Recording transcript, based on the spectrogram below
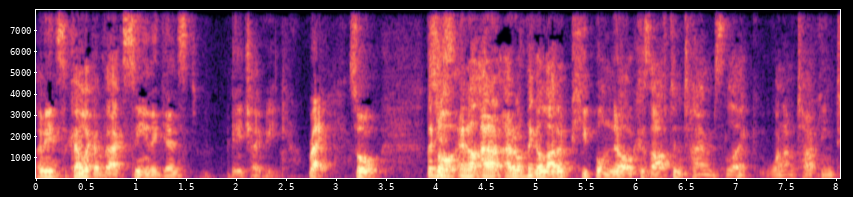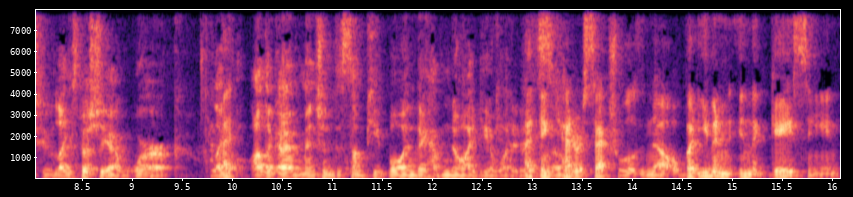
I mean, it's kind of like a vaccine against HIV. Right So, But so, just- and I, I don't think a lot of people know because oftentimes, like when I'm talking to, like especially at work, like I, like I've mentioned to some people and they have no idea what it is. I think so- heterosexuals know, but even in the gay scene,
